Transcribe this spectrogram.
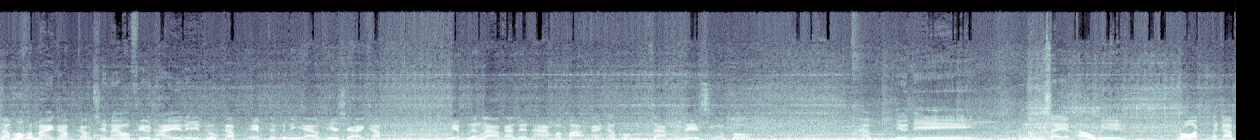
แล้วพบกันใหม่ครับกับช anel ฟิลไทยใน YouTube ครับ F W L T H I ครับ เก็บเรื่องราวการเดินทางมาฝากกันครับผมจากประเทศสิงคโปร์ครับอยู่ที่ถนนไซด์อาวีโรดนะครับ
